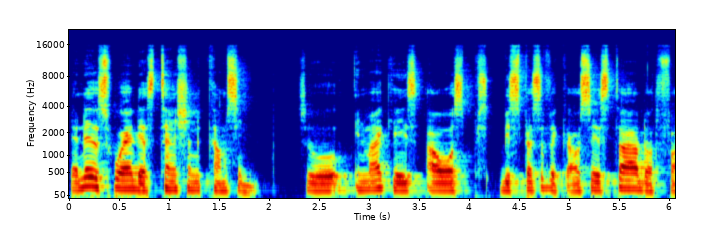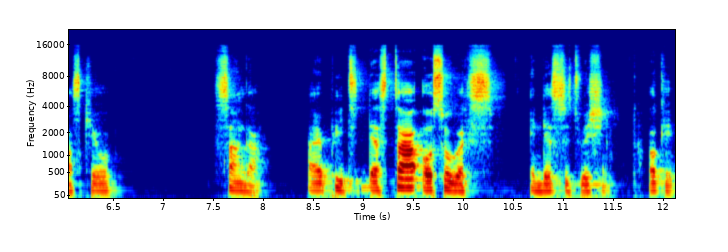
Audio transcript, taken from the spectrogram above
then this is where the extension comes in. So in my case, I will be specific. I'll say star.fastq sanger. I repeat, the star also works in this situation. Okay,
